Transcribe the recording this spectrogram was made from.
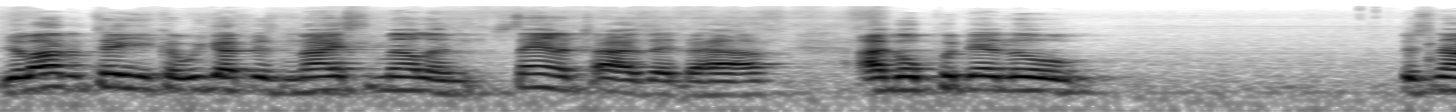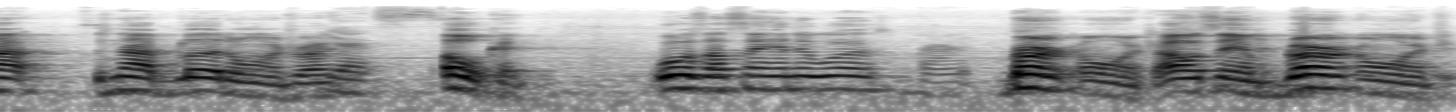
you're allowed to tell you because we got this nice smelling sanitizer at the house. I go put that little. It's not. It's not blood orange, right? Yes. Okay. What was I saying it was? Burnt. Burnt orange. I was saying burnt orange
